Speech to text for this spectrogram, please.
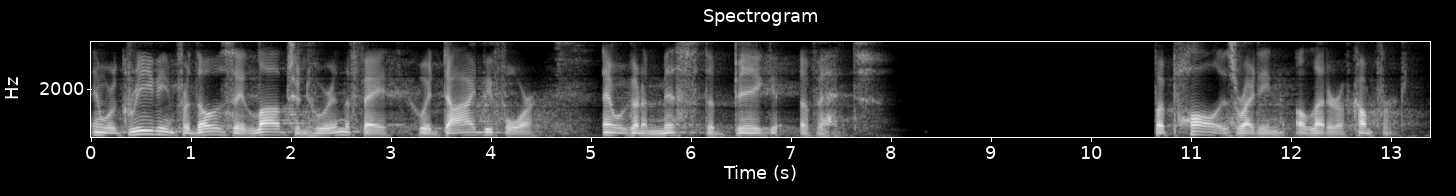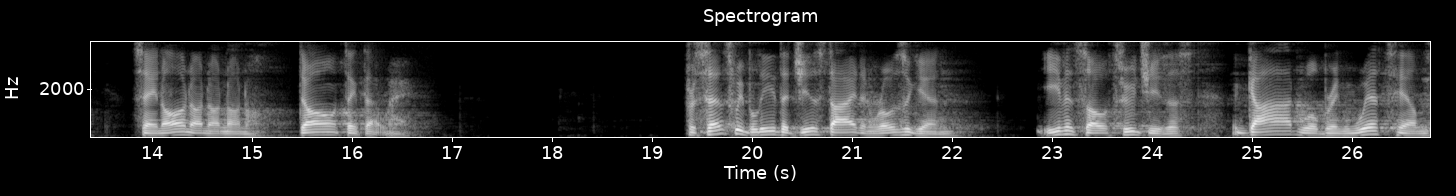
and were grieving for those they loved and who were in the faith who had died before and were going to miss the big event. But Paul is writing a letter of comfort, saying, Oh, no, no, no, no. Don't think that way. For since we believe that Jesus died and rose again, even so, through Jesus, God will bring with him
